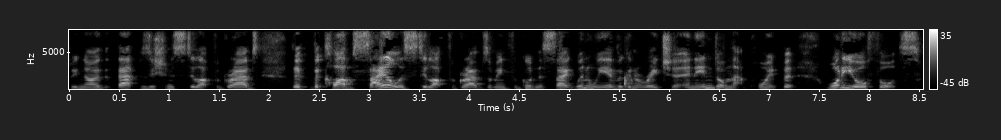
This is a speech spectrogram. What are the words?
we know that that position is still up for grabs. The, the club's sale is still up for grabs. I mean, for goodness sake, when are we ever going to reach an end on that point? But what are your thoughts?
